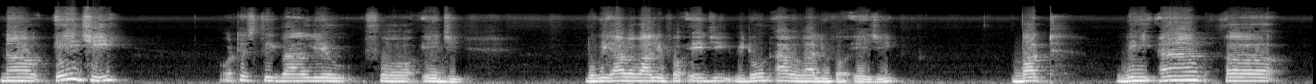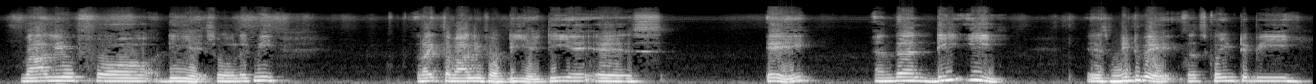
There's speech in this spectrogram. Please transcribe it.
Now AG what is the value for AG do we have a value for AG we don't have a value for AG but we have a value for dA so let me write the value for dA dA is A and then DE is midway that's going to be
